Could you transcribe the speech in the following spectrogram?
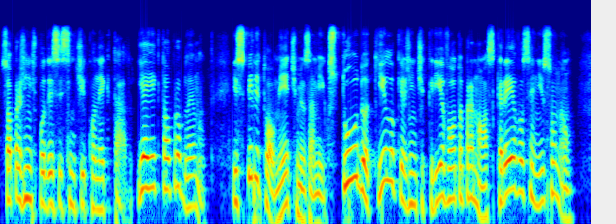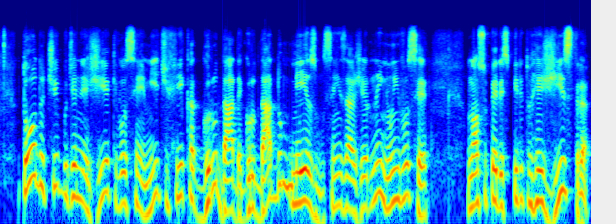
só para a gente poder se sentir conectado. E aí é que está o problema. Espiritualmente, meus amigos, tudo aquilo que a gente cria volta para nós, creia você nisso ou não. Todo tipo de energia que você emite fica grudado, é grudado mesmo, sem exagero nenhum em você. O nosso perispírito registra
